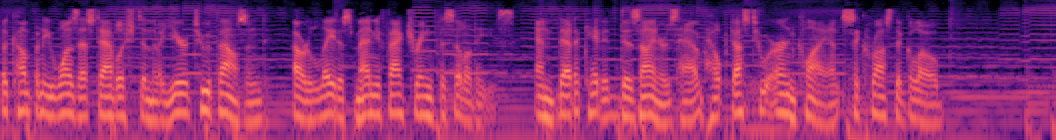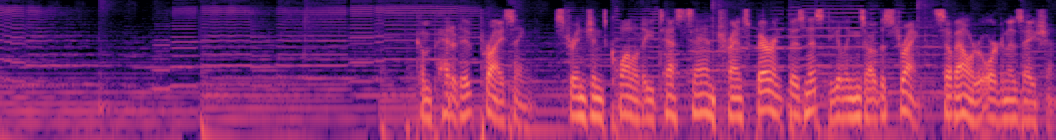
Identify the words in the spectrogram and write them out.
The company was established in the year 2000, our latest manufacturing facilities and dedicated designers have helped us to earn clients across the globe. Competitive pricing, stringent quality tests and transparent business dealings are the strengths of our organization.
